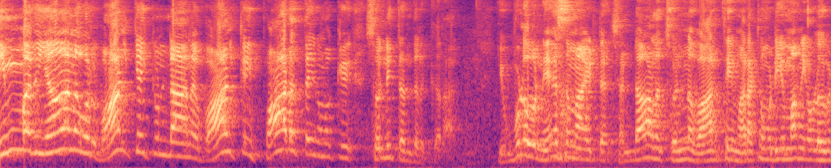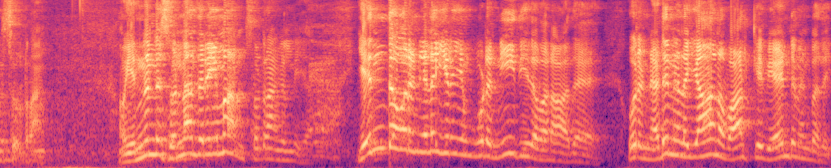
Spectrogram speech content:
நிம்மதியான ஒரு வாழ்க்கைக்குண்டான வாழ்க்கை பாடத்தை நமக்கு சொல்லி தந்திருக்கிறார். இவ்வளவு நேசமாயிட்ட சண்டால சொன்ன வார்த்தையை மறக்க முடியுமான்னு எவ்வளவு பேர் சொல்றாங்க. அவன் என்னென்ன சொன்னான் தெரியுமா? சொல்றாங்க இல்லையா? எந்த ஒரு நிலையிலையும் கூட நீதி வராத ஒரு நடுநிலையான வாழ்க்கை வேண்டும் என்பதை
